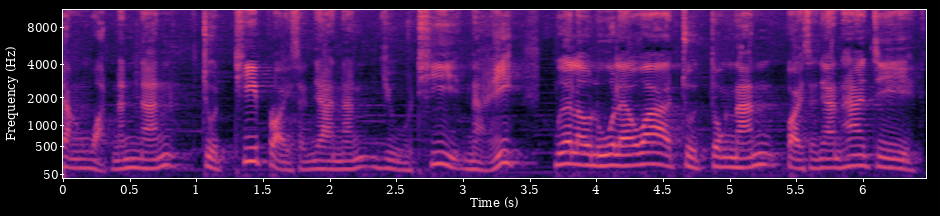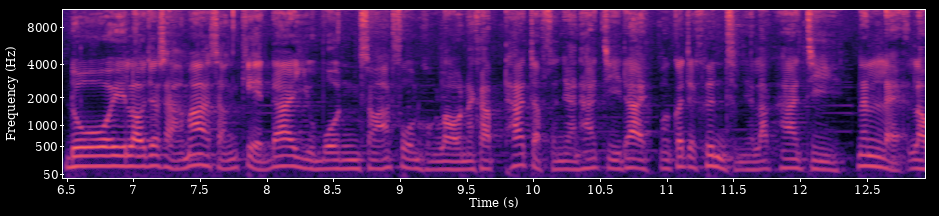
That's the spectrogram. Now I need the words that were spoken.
จังหวัดนั้นๆ จุดที่ปล่อยสัญญาณนั้นอยู่ที่ไหน เมื่อเรารู้แล้วว่าจุดตรงนั้นปล่อยสัญญาณ 5G โดยเราจะสามารถสังเกตได้อยู่บนสมาร์ทโฟนของเรานะครับถ้าจับสัญญาณ 5G ได้มันก็จะขึ้นสัญลักษณ์ 5G นั่นแหละเรา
